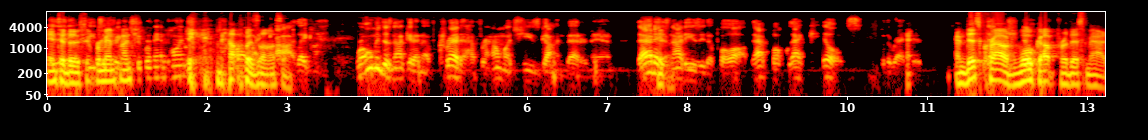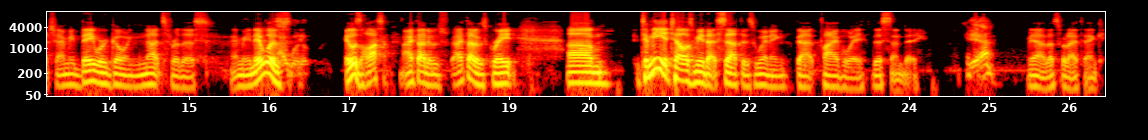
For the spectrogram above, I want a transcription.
Into the he beats a Superman freaking punch. Superman punch. that Oh was awesome. God, Like Roman does not get enough credit for how much he's gotten better, man. That is Yeah. not easy to pull off. That buckle that kills for the record. And this crowd woke up for this match. I mean, they were going nuts for this. I mean, it was I would have. It was awesome. I thought it was I thought it was great. Um, to me, it tells me that Seth is winning that five way this Sunday. Yeah. Yeah, that's what I think.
